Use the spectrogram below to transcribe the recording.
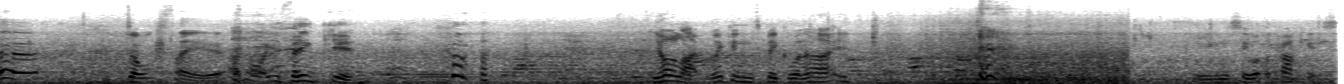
Don't say it. I know what you're thinking. You're like Wigan's big one, aren't you? Are you going to see what the crack is?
